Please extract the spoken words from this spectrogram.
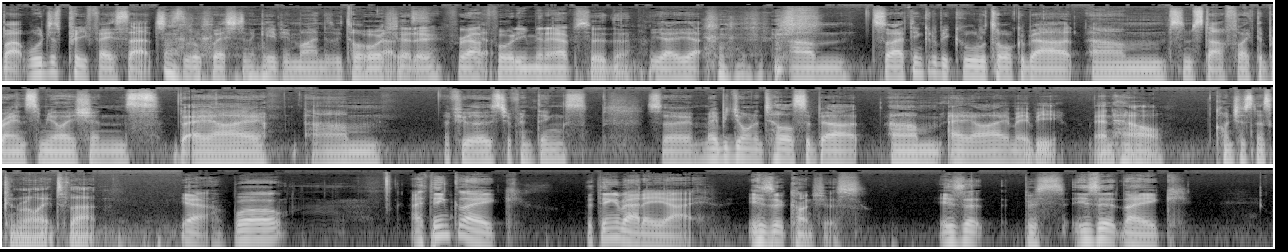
But we'll just preface that. Just a little question to keep in mind as we talk about this. for our Yeah. forty-minute episode, though. Yeah, yeah. um, so I think it'll be cool to talk about um, some stuff like the brain simulations, the AI, um, a few of those different things. So maybe do you want to tell us about um, AI, maybe, and how consciousness can relate to that? Yeah. Well, I think like the thing about AI is it conscious? Is it is it like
